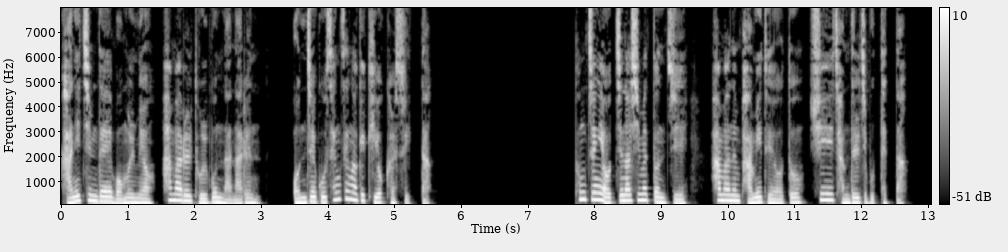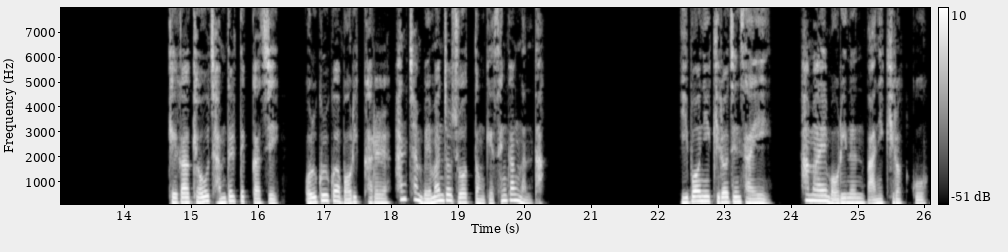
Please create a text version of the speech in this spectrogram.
간이 침대에 머물며 하마를 돌본 나날은 언제고 생생하게 기억할 수 있다. 통증이 어찌나 심했던지 하마는 밤이 되어도 쉬이 잠들지 못했다. 걔가 겨우 잠들 때까지 얼굴과 머리칼을 한참 매만져 주었던 게 생각난다. 입원이 길어진 사이 하마의 머리는 많이 길었고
